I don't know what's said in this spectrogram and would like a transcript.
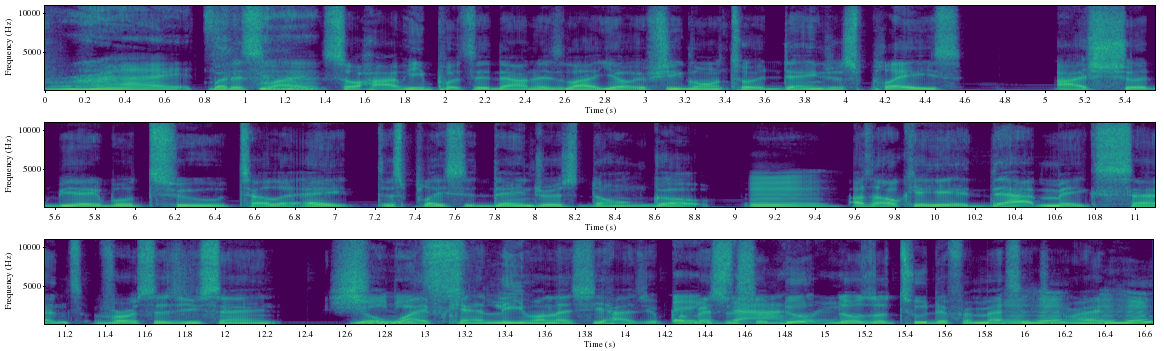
right. But it's like, so how he puts it down is like, yo, if she going to a dangerous place, I should be able to tell her, hey, this place is dangerous, don't go. Mm. I was like, okay, yeah, that makes sense. Versus you saying She your needs- wife can't leave unless she has your permission. So Exactly. those are two different messaging, Mhm, right? mhm.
